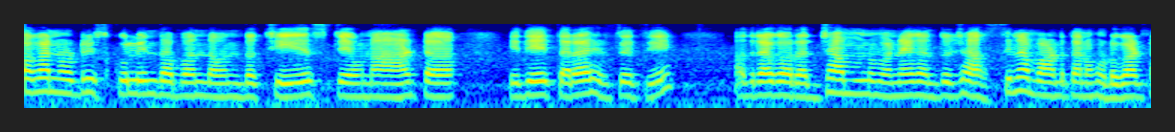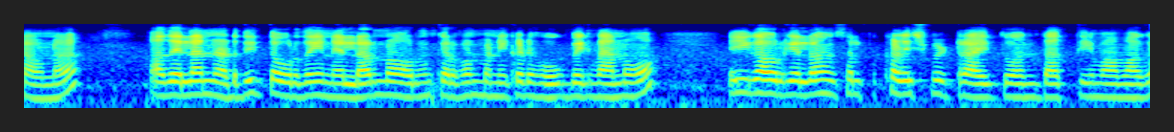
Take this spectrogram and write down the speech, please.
ಮಗ ನೋಡ್ರಿ ಸ್ಕೂಲಿಂದ ಬಂದ ಒಂದು ಚೇಷ್ಟೆ ಅವನ ಆಟ ಇದೇ ಥರ ಇರ್ತೈತಿ. ಅದ್ರಾಗ ಅವ್ರ ಅಜ್ಜ ಅಮ್ಮನ ಮನೆಗಂತೂ ಜಾಸ್ತಿನ ಮಾಡ್ತಾನೆ ಹುಡುಗಾಟ ಅವನು. ಅದೆಲ್ಲ ನಡೆದಿತ್ತು ಅವ್ರದ್ದು ಇನ್ನೆಲ್ಲರನ್ನೂ ಅವ್ರನ್ನ ಕರ್ಕೊಂಡು ಮನೆ ಕಡೆ ಹೋಗ್ಬೇಕು ನಾನು. ಈಗ ಅವ್ರಿಗೆಲ್ಲ ಒಂದು ಸ್ವಲ್ಪ ಕಳಿಸ್ಬಿಟ್ರೆ ಆಯಿತು ಅಂತ ಅತ್ತಿ ಮಾಮಾಗ.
